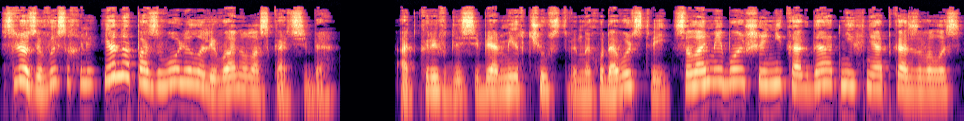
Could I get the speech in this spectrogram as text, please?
Слезы высохли, и она позволила Ливану ласкать себя. Открыв для себя мир чувственных удовольствий, Соломей больше никогда от них не отказывалась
